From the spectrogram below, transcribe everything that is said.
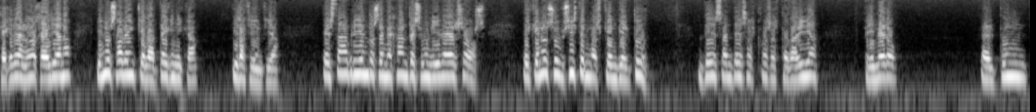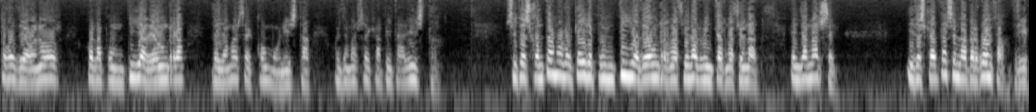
hegeliana o no hegeliana, y no saben que la técnica y la ciencia está abriendo semejantes universos y que no subsisten más que en virtud de esas, de esas cosas todavía. Primero, el punto de honor o la puntilla de honra de llamarse comunista o llamarse capitalista. Si descontamos lo que hay de puntillo de honra nacional o internacional en llamarse y descartarse en la vergüenza, decir,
